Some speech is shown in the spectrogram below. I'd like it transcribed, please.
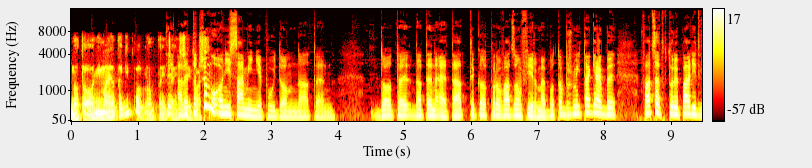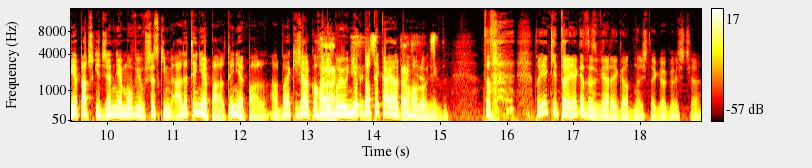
no to oni mają taki pogląd ty, najczęściej ale to właśnie. czemu oni sami nie pójdą na ten do te, na ten etat, tylko prowadzą firmę, bo to brzmi tak jakby facet, który pali dwie paczki dziennie mówił wszystkim, ale ty nie pal, ty nie pal, albo jakiś alkoholik Tak mówił, nie jest, dotykaj tak alkoholu jest. nigdy. To, to, jaki to, jaka to jest wiarygodność tego gościa?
